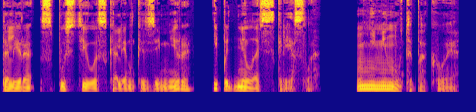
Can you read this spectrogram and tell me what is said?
Талира спустила с колен Казимира и поднялась с кресла. Ни минуты покоя.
